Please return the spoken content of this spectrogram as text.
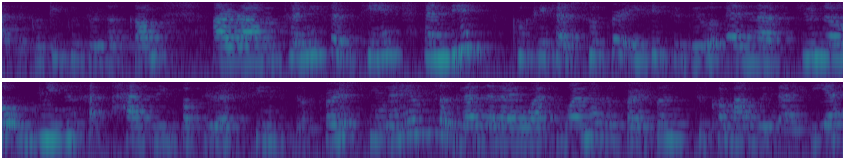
at thecookiecouture.com around 2013 and these cookies are super easy to do and as you know Minions ha has been popular since the first and I am so glad that I was one of the first ones to come up with the idea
